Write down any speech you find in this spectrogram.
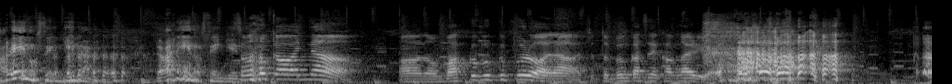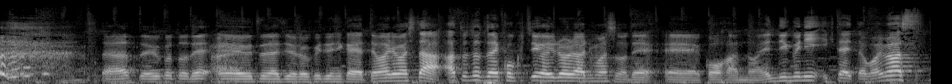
誰への宣言なの誰への宣言その代わりなあの MacBookPro はなちょっと分割で考えるよ。さ あということで、はい。えーうつラジオ62回やってまいりました。あとちょっとね告知がいろいろありますので、えー後半のエンディングに行きたいと思います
